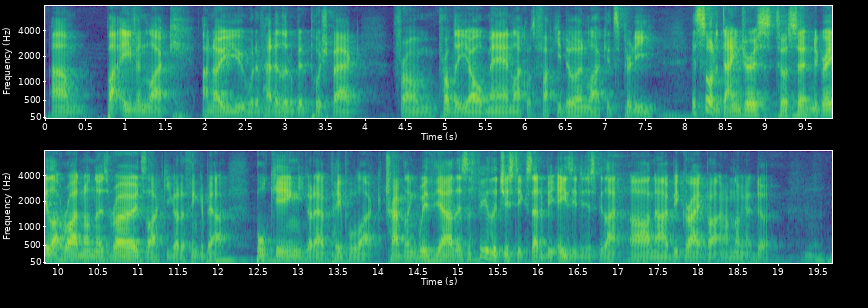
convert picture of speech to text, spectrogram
Um, but even like I know you would have had a little bit of pushback from probably your old man, like what the fuck you doing? Like it's pretty, it's sort of dangerous to a certain degree, like riding on those roads. Like you got to think about booking, you've got to have people like traveling with you. There's a few logistics that'd be easy to just be like, oh no, it'd be great, but I'm not going to do it.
